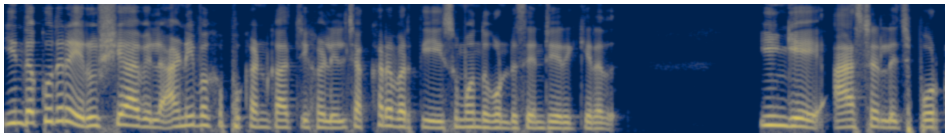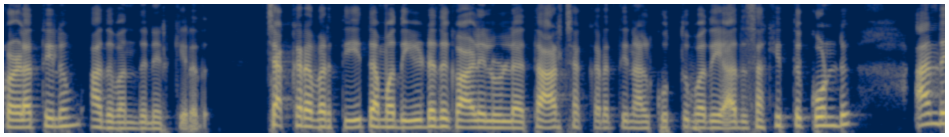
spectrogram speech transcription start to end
இந்த குதிரை ருஷ்யாவில் அணிவகுப்பு கண்காட்சிகளில் சக்கரவர்த்தியை சுமந்து கொண்டு சென்றிருக்கிறது. இங்கே ஆஸ்ட்ரலிச் போர்க்களத்திலும் அது வந்து நிற்கிறது. சக்கரவர்த்தி தமது இடது காலில் உள்ள தார் சக்கரத்தினால் குத்துவதை அது சகித்து கொண்டு அந்த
